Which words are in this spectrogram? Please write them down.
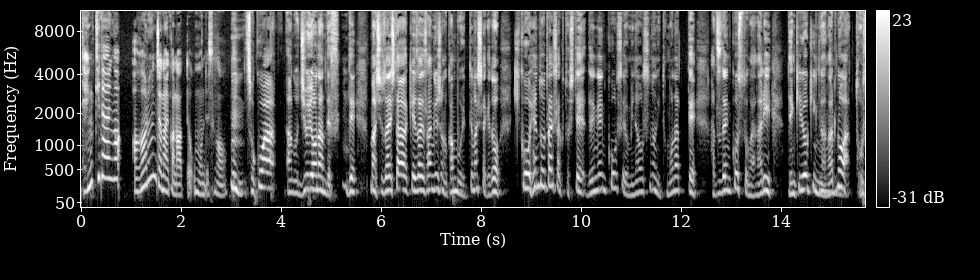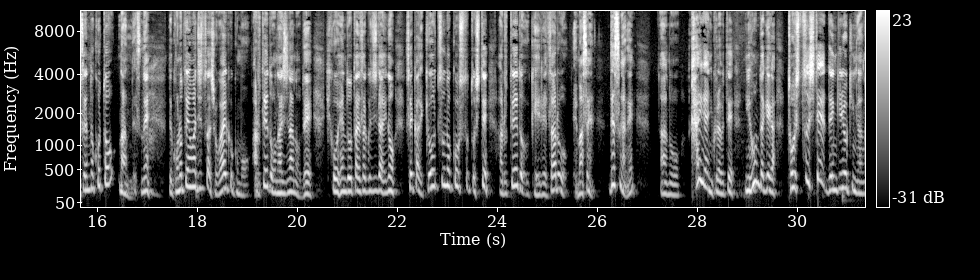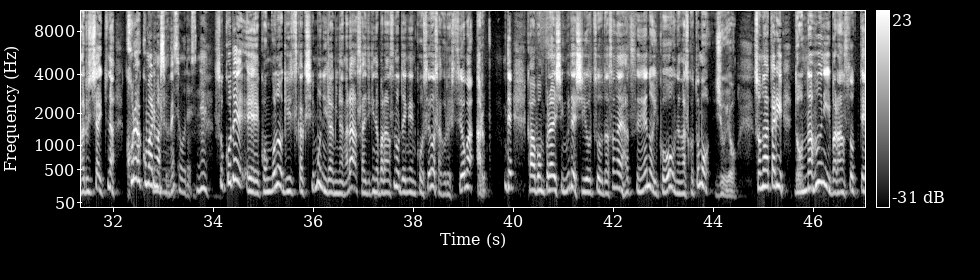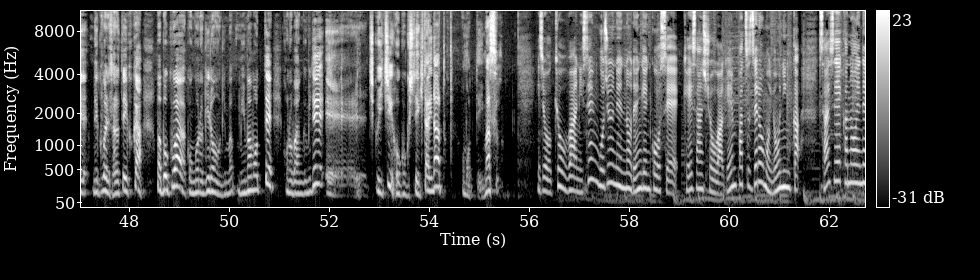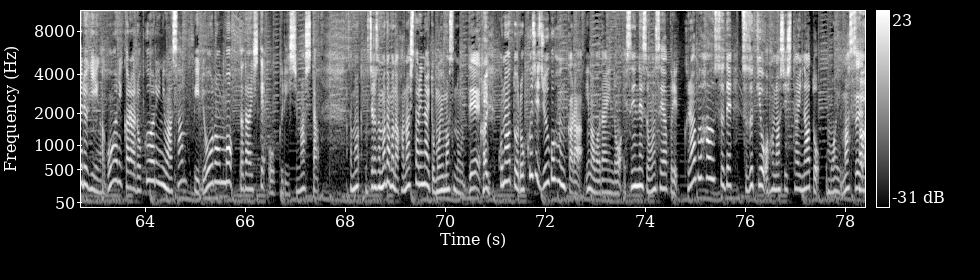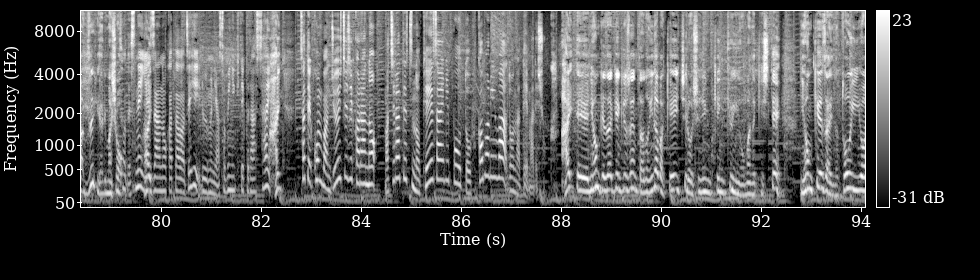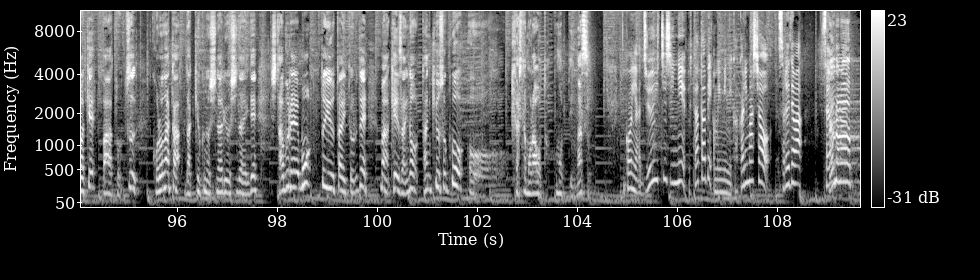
電気代が上がるんじゃないかなって思うんですが、うん、そこはあの重要なんです。で、まあ、取材した経済産業省の幹部も言ってましたけど気候変動対策として電源構成を見直すのに伴って発電コストが上がり電気料金が上がるのは当然のことなんですね。でこの点は実は諸外国もある程度同じなので気候変動対策時代の世界共通のコストとしてある程度受け入れざるを得ません。ですがねあの海外に比べて日本だけが突出して電気料金が上がる事態っていうのはこれは困りますよね。うん、そうですねそこで、えー、今後の技術革新も睨みながら最適なバランスの電源構成を探る必要がある。でカーボンプライシングで CO2 を出さない発電への移行を促すことも重要そのあたりどんなふうにバランスとって目配りされていくか、まあ、僕は今後の議論を見守ってこの番組で、えー、逐一報告していきたいなと思っています。以上今日は2050年の電源構成経産省は原発ゼロも容認化再生可能エネルギーが5割から6割には賛否両論もと題してお送りしました。さまこちらさまだまだ話し足りないと思いますので、はい、この後6時15分から今話題の SNS 音声アプリクラブハウスで続きをお話ししたいなと思います。ぜひやりましょう。そうですね、はい、ユーザーの方はぜひルームに遊びに来てください、はい、さて今晩11時からの町田鉄の経済リポート深掘りはどんなテーマでしょうか？はい、えー、日本経済研究センターの稲葉圭一郎主任研究員をお招きして日本経済の遠い夜明けパート2コロナ禍脱却のシナリオ次第で下振れもというタイトルで、まあ、経済の短期予測を聞かせてもらおうと思っています。今夜11時に再びお耳にかかりましょう。それではさようなら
